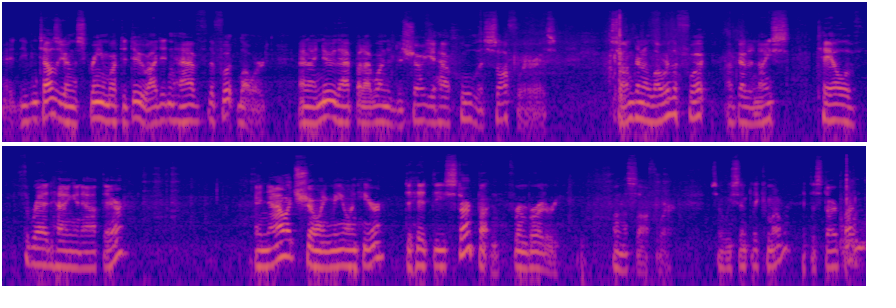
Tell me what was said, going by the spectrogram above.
it even tells you on the screen what to do. I didn't have the foot lowered. And I knew that, but I wanted to show you how cool this software is. So I'm going to lower the foot. I've got a nice tail of thread hanging out there. And now it's showing me on here to hit the start button for embroidery on the software. So we simply come over, hit the start button,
